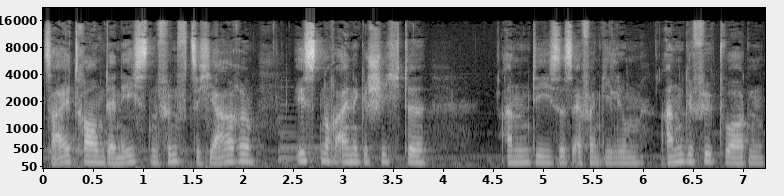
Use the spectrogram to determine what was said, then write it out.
Zeitraum der nächsten 50 Jahre ist noch eine Geschichte an dieses Evangelium angefügt worden.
